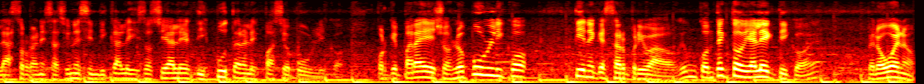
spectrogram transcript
las organizaciones sindicales y sociales disputan el espacio público, porque para ellos lo público tiene que ser privado. Es un contexto dialéctico, ¿eh? pero bueno,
